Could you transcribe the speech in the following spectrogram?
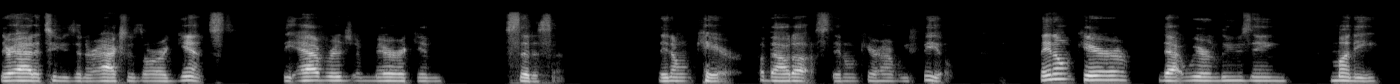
their attitudes and their actions are against the average American citizen. They don't care about us, they don't care how we feel. They don't care that we're losing money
